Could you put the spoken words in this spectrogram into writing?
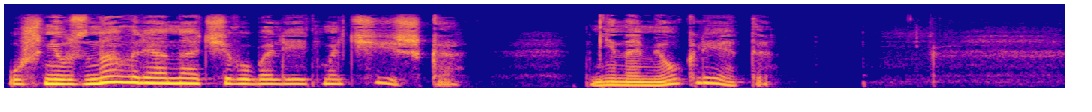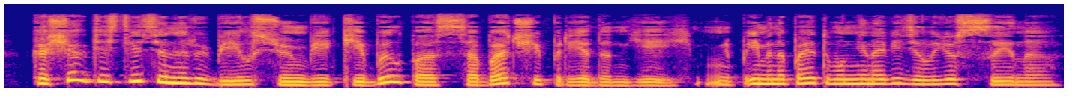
Уж не узнала ли она, от чего болеет мальчишка? Не намек ли это? — Кощак действительно любил Сюмбики, был по собачьи предан ей. Именно поэтому он ненавидел ее сына.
